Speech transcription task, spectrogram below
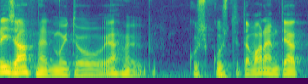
Riz Ahmed muidu jah, kus, kus teda varem tead,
